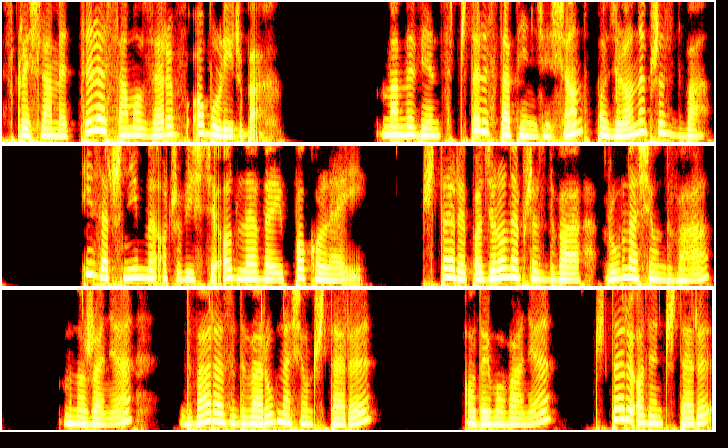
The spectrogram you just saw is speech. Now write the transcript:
skreślamy tyle samo zer w obu liczbach. Mamy więc 450 podzielone przez 2. I zacznijmy oczywiście od lewej po kolei. 4 podzielone przez 2 równa się 2, mnożenie, 2 razy 2 równa się 4, odejmowanie, 4 odjąć 4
